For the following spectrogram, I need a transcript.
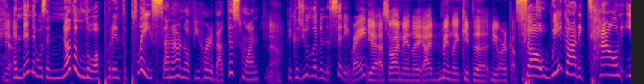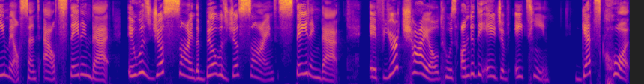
Yeah. and then there was another law put into place. And I don't know if you heard about this one no. because you live in the city, right? Yeah. So I mainly, I mainly keep the New York up. So we got a town email sent out stating that it was just signed, the bill was just signed, stating that if your child who is under the age of 18 gets caught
